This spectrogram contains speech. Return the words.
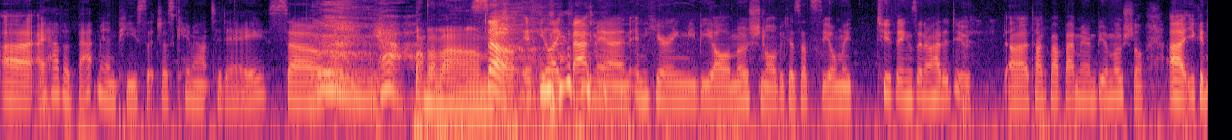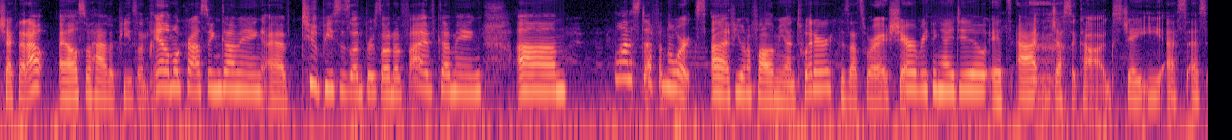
Uh, I have a Batman piece that just came out today. So, yeah. Bum. So, if you like Batman and hearing me be all emotional, because that's the only two things I know how to do. Uh, talk about Batman and be emotional. Uh, you can check that out. I also have a piece on Animal Crossing coming. I have two pieces on Persona 5 coming. Um, a lot of stuff in the works. Uh, if you want to follow me on Twitter, because that's where I share everything I do, it's at Jessacogs. J E S S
